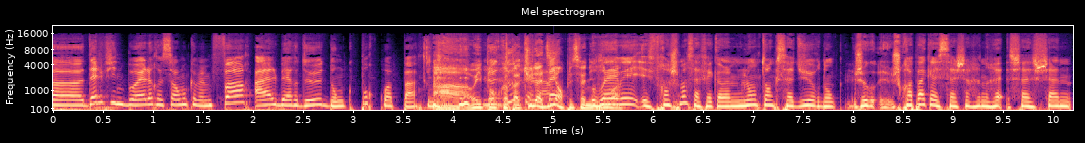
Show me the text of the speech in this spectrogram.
euh, Delphine Boel ressemble quand même fort à Albert II, donc pourquoi pas? Ah oui, pourquoi pas. doute Tu l'as dit en plus, Fanny. Dis-moi. ouais, et franchement, ça fait quand même longtemps que ça dure, donc je, je crois pas qu'elle s'acharnerait, s'acharne-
